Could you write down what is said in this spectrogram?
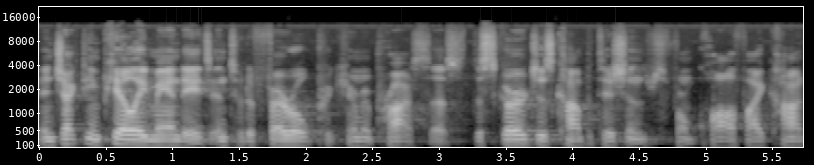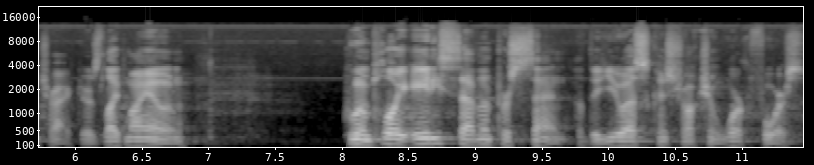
Injecting PLA mandates into the Federal procurement process discourages competitions from qualified contractors like my own, who employ 87 percent of the U.S. construction workforce.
